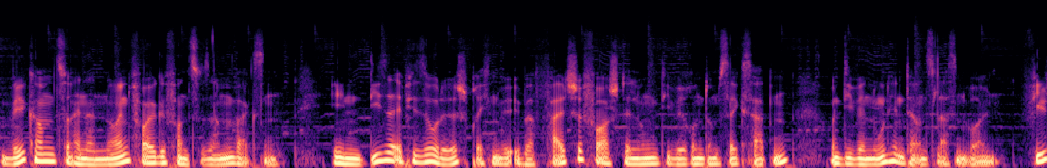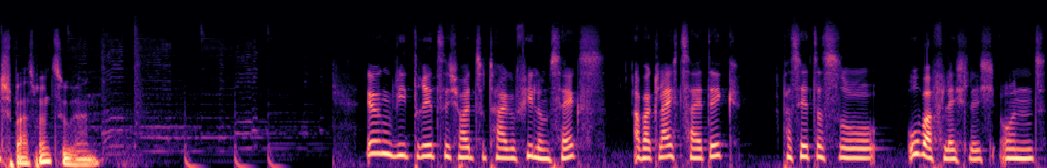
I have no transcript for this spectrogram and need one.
Willkommen zu einer neuen Folge von Zusammenwachsen. In dieser Episode sprechen wir über falsche Vorstellungen, die wir rund um Sex hatten und die wir nun hinter uns lassen wollen. Viel Spaß beim Zuhören. Irgendwie dreht sich heutzutage viel um Sex, aber gleichzeitig passiert das so oberflächlich und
